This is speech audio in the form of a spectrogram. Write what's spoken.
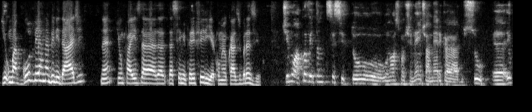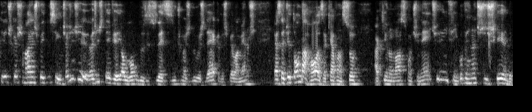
de uma governabilidade né, de um país da, da, da semi-periferia, como é o caso do Brasil? Timo, aproveitando que você citou o nosso continente, a América do Sul, é, eu queria te questionar a respeito do seguinte: a gente, a gente teve aí ao longo dos, dessas últimas duas décadas, pelo menos, essa dita onda rosa que avançou aqui no nosso continente, enfim, governantes de esquerda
